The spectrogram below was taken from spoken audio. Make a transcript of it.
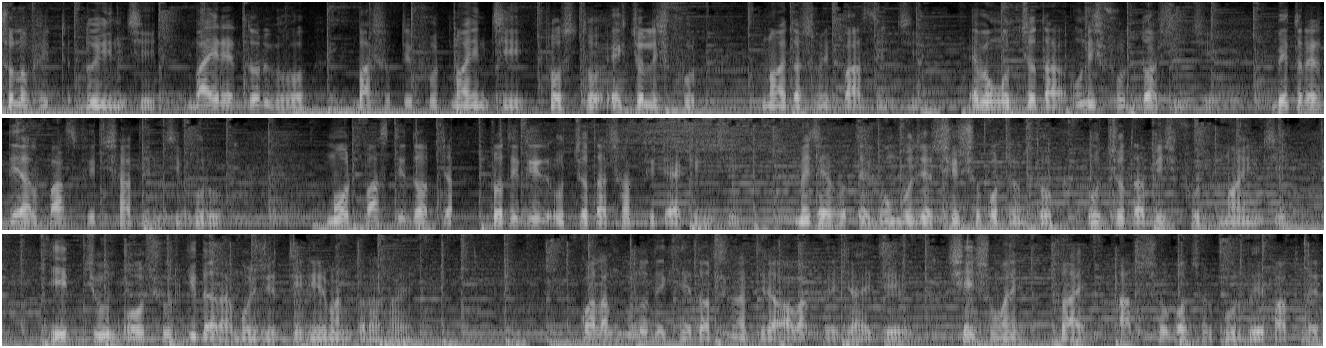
ষোলো ফিট দুই ইঞ্চি। বাইরের দৈর্ঘ্য বাষট্টি ফুট নয় ইঞ্চি, প্রস্থ একচল্লিশ ফুট নয় দশমিক পাঁচ ইঞ্চি এবং উচ্চতা উনিশ ফুট দশ ইঞ্চি। ভেতরের দেয়াল পাঁচ ফিট সাত ইঞ্চি পুরু। মোট পাঁচটি দরজা, প্রতিটির উচ্চতা সাত ফিট এক ইঞ্চি। মেঝে হতে গম্বুজের শীর্ষ পর্যন্ত উচ্চতা বিশ ফুট নয় ইঞ্চি। ইট, চুন ও সুরকি দ্বারা মসজিদটি নির্মাণ করা হয়। কলামগুলো দেখে দর্শনার্থীরা অবাক হয়ে যায় যে সেই সময় প্রায় আটশো বছর পূর্বে পাথরের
